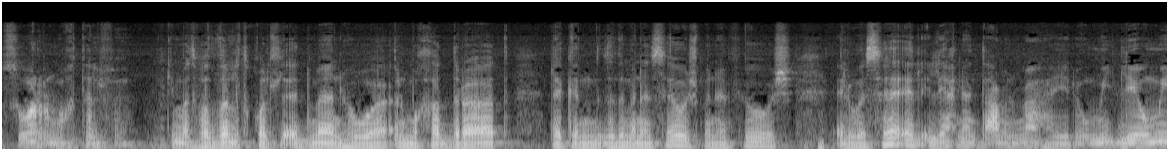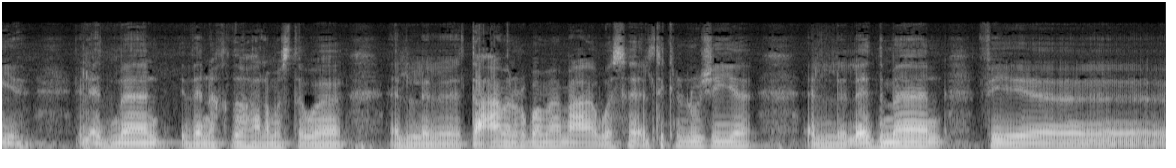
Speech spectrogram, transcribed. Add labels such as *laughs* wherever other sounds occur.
صور مختلفة. كما تفضلت قلت الإدمان هو المخدرات لكن زاد ما ننساوش ما ننفوش الوسائل اللي إحنا نتعامل معها اليومية. الإدمان إذا ناخذوها على مستوى التعامل ربما مع وسائل تكنولوجية. الإدمان في آه،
